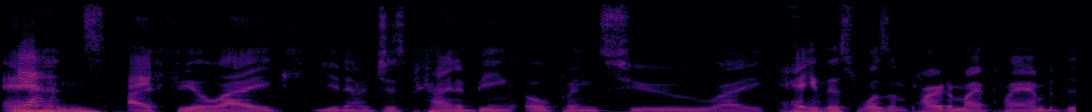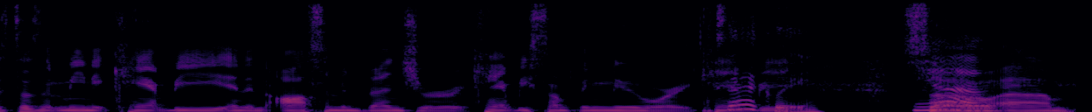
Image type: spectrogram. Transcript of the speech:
Yeah. And I feel like, you know, just kind of being open to like, hey, this wasn't part of my plan, but this doesn't mean it can't be an, an awesome adventure. Or it can't be something new, or it can't be so Yeah. um,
